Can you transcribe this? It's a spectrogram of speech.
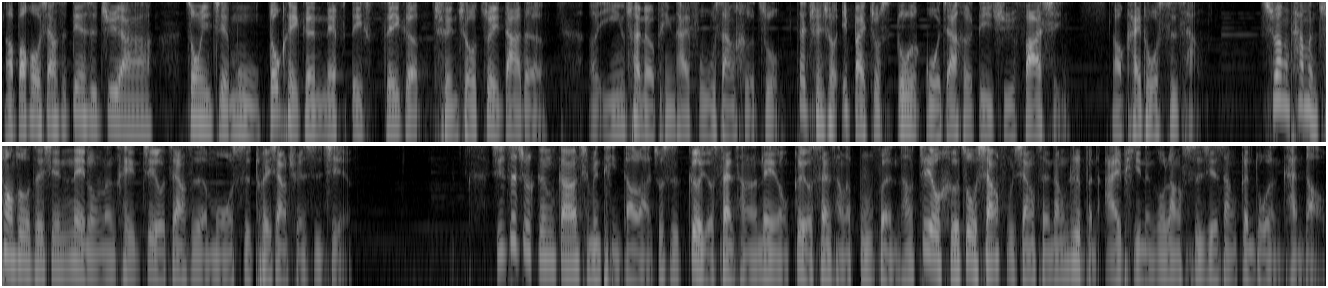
然后包括像是电视剧啊、综艺节目，都可以跟 Netflix 这个全球最大的呃影音串流平台服务商合作，在全球一百九十多个国家和地区发行，然后开拓市场。希望他们创作这些内容呢，可以借由这样子的模式推向全世界。其实这就跟刚刚前面提到了，就是各有擅长的内容，各有擅长的部分，然后借由合作相辅相成，让日本的 IP 能够让世界上更多人看到。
